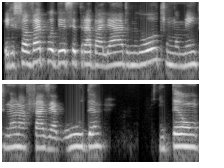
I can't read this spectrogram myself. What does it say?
ele só vai poder ser trabalhado no outro momento, não na fase aguda. Então,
